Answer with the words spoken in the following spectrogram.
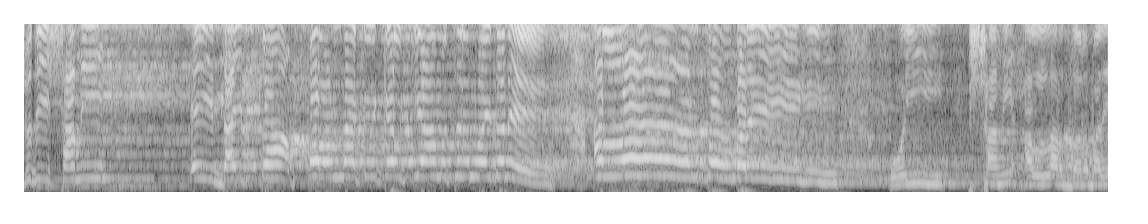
যদি স্বামী এই দায়িত্ব পালন না করে কাল কিয়ামতের ময়দানে আল্লাহর দরবারে ওই স্বামী আল্লাহর দরবারে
